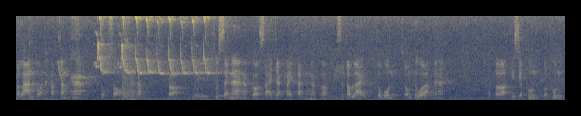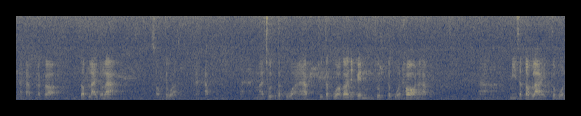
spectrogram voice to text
บาลานซ์ก่อนนะครับ ตั้ง5ตก2นะครับ ก็โดยชุดสายหน้านะครับ ก็สายจากปคันนะครับ ก็มีสต็อปไลน์ตัวบน 2 ตัวนะฮะแล้วก็ที่เสียบทุ่นตัวทุ่นนะครับ แล้วก็รอบลายตัวล่าง 2 ตัวนะครับ ชุดตะกั่วนะครับ ชุดตะกั่วก็จะเป็นชุดตะกั่วท่อนะครับ มีสต็อปไลายตัวบน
